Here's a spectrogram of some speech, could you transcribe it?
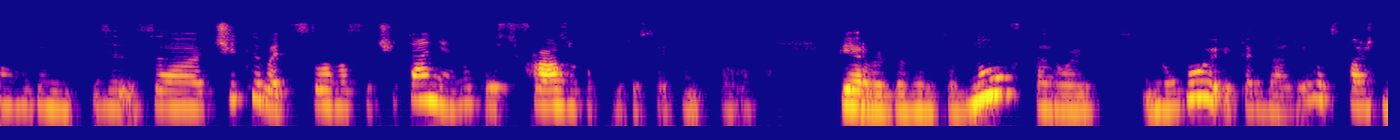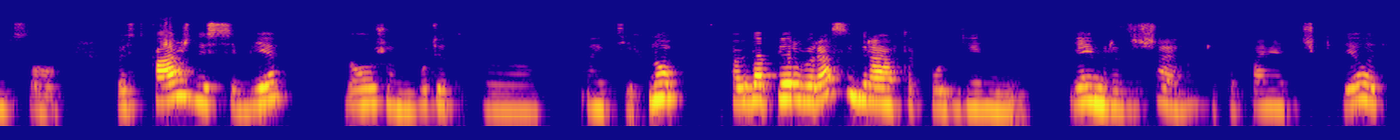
Мы будем зачитывать словосочетание, ну, то есть фразу какую-то с этим словом. Первый говорит одну, второй другую и так далее. И вот с каждым словом. То есть каждый себе должен будет э, найти. Но когда первый раз играю в такую длинную, я им разрешаю ну, какие-то пометочки делать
